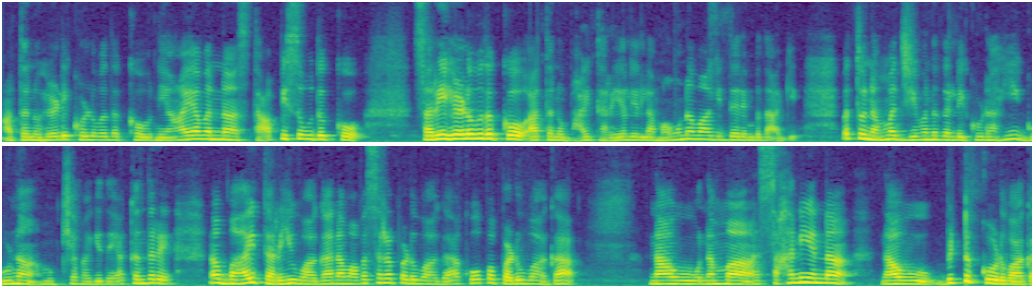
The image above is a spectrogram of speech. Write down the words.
ಆತನು ಹೇಳಿಕೊಳ್ಳುವುದಕ್ಕೋ, ನ್ಯಾಯವನ್ನು ಸ್ಥಾಪಿಸುವುದಕ್ಕೋ, ಸರಿ ಹೇಳುವುದಕ್ಕೋ ಆತನು ಬಾಯಿ ತೆರೆಯಲಿಲ್ಲ, ಮೌನವಾಗಿದ್ದರೆಂಬುದಾಗಿ. ಇವತ್ತು ನಮ್ಮ ಜೀವನದಲ್ಲಿ ಕೂಡ ಈ ಗುಣ ಮುಖ್ಯವಾಗಿದೆ. ಯಾಕಂದರೆ ನಾವು ಬಾಯಿ ತೆರೆಯುವಾಗ, ನಾವು ಅವಸರ ಪಡುವಾಗ ಕೋಪ ಪಡುವಾಗ ನಾವು ನಮ್ಮ ಸಹನೆಯನ್ನು ನಾವು ಬಿಟ್ಟು ಕೊಡುವಾಗ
